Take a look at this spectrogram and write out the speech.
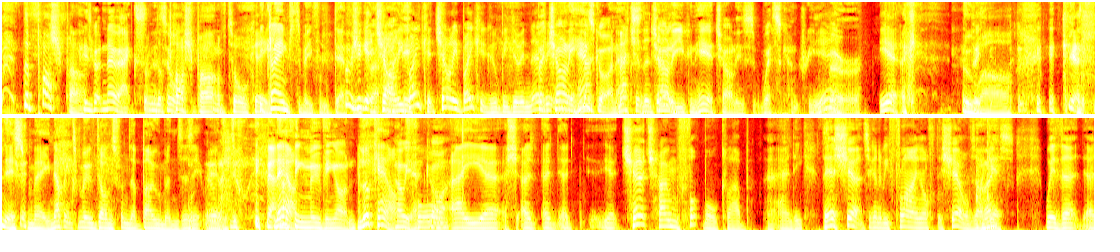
the posh part? He's got no accent. from the at all. posh part of Torquay. He claims to be from Devon. we should get Charlie I- Baker. Charlie Baker could be doing that. But Charlie has Ma- got an match accent. of the Charlie, day. you can hear Charlie's West Country Yeah. burr. Yeah. Ooh ah. Goodness me. Nothing's moved on from the Bowmans, has it really? Now, nothing moving on. Look out Oh, yeah, for on. a, uh, a, a, a Churchome football club, uh, Andy. Their shirts are going to be flying off the shelves, I they? guess, with uh, uh,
